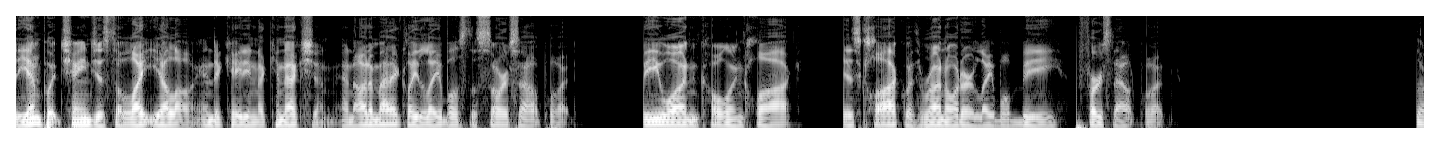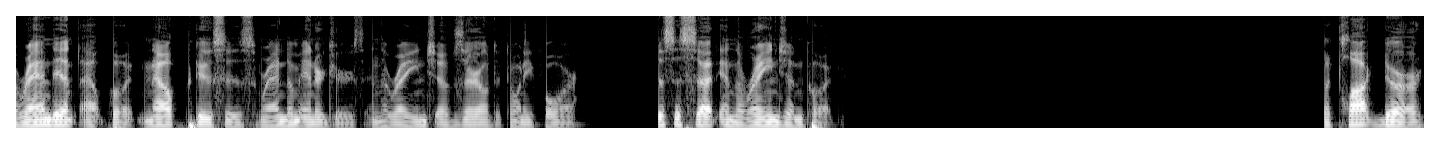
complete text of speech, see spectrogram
The input changes to light yellow, indicating a connection, and automatically labels the source output. B1 colon clock is clock with run order label B, first output. The RandInt output now produces random integers in the range of 0 to 24. This is set in the range input. The clock dur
